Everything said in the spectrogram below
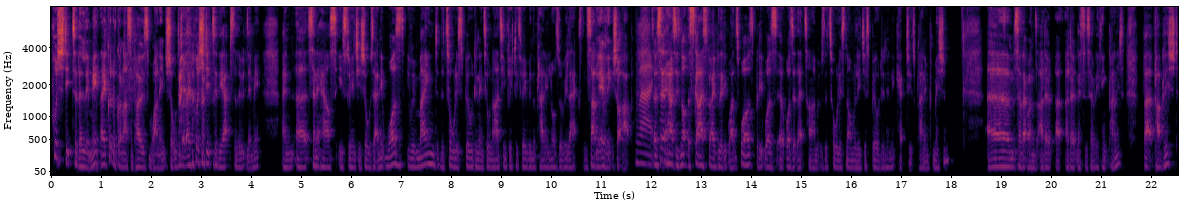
pushed it to the limit. They could have gone, I suppose, one inch shorter, but they pushed it to the absolute limit. And uh, Senate House is three inches shorter, and it was it remained the tallest building until 1953 when the planning laws were relaxed, and suddenly everything shot up. Right. So Senate House is not the skyscraper that it once was, but it was it was at that time. It was the tallest non-religious building, and it kept its planning permission. Um, so that one's I don't I I don't necessarily think punished, but published.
